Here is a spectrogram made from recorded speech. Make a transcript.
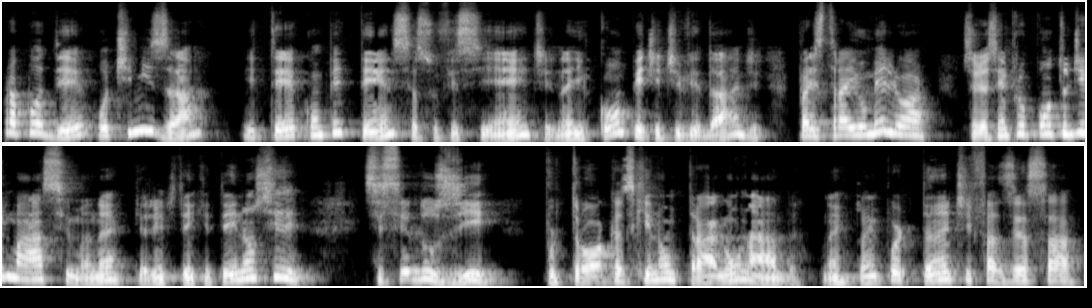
para poder otimizar e ter competência suficiente né, e competitividade para extrair o melhor. Seja, é sempre o ponto de máxima né, que a gente tem que ter e não se, se seduzir por trocas que não tragam nada. Né? Então é importante fazer essa,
